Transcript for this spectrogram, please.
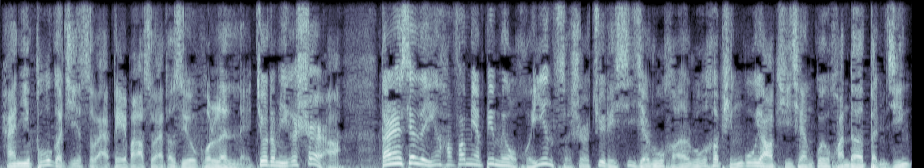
喊你补个几十万、百八十万都是有可能的，就这么一个事儿啊。当然，现在银行方面并没有回应此事，具体细节如何，如何评估要提前归还的本金。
